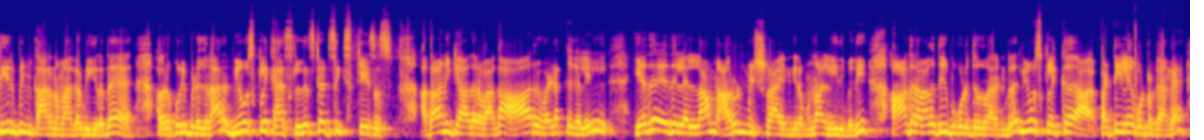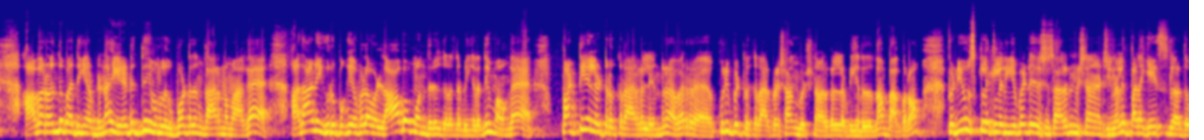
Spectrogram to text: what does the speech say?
தீர்ப்பின் காரணமாக அப்படிங்கிறத அவர் குறிப்பிடுகிறார். News click has listed six cases அதானிக்கு ஆதரவாக ஆறு வழக்குகளில் எது எதிலெல்லாம் அருண் மிஸ்ரா என்கிற முன்னாள் நீதிபதி ஆதரவாக தீர்ப்பு கொடுத்திருக்கிறார் என்பதை நியூஸ் கிளிக்கு பட்டியலே போட்டிருக்காங்க. அவர் வந்து பார்த்தீங்க அப்படின்னா எடுத்து இவங்களுக்கு போட்டதன் காரணமாக அதானி குரூப்புக்கு எவ்வளவு லாபம் வந்திருக்கிறது அப்படிங்கிறதையும் அவங்க பட்டியலிட்டிருக்கிறார்கள் என்று அவர் குறிப்பிட்டிருக்கிறார். பிரசாந்த் பூஷன் அவர்கள் அப்படிங்கிறது தான் பார்க்குறோம். இப்போ நியூஸ் கிளிக்கில் நீங்கள் போயிட்டு ஜஸ்டிஸ் அருண் மிஸ்ரா நினச்சிங்கனாலே பல கேஸில் வருது.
